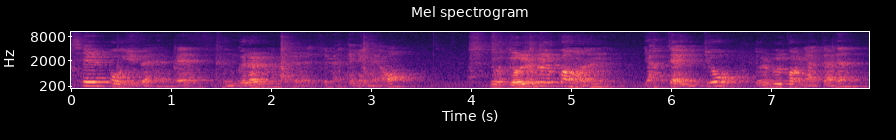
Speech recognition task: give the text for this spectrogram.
칠복이 변형된 등글을문을 쓰면 되겠네요. 요 넓을광은 약자 있죠? 넓을광 약자는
